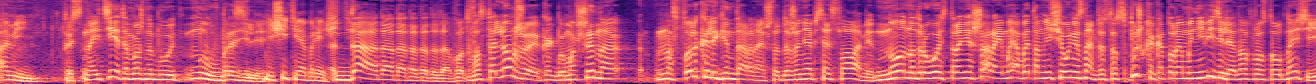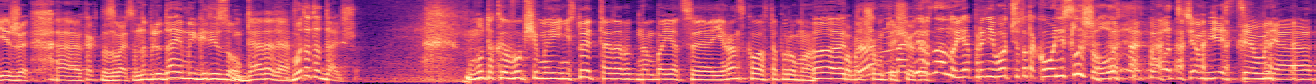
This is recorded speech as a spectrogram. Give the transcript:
аминь. То есть найти это можно будет, ну, в Бразилии. Ищите и обрящите. Да, да, да, да, да, да, да. Вот в остальном же, как бы, машина настолько легендарная, что даже не описать словами. Но на другой стороне шара, и мы об этом ничего не знаем. То есть это вспышка, которую мы не видели, она просто, вот знаете, есть же, э, как называется, наблюдаемый горизонт. Да-да-да. Вот это дальше. Ну, так, в общем, и не стоит тогда нам бояться иранского автопрома, Э, по да, большому-то счету. наверное, но я про него что-то такого не слышал. Вот в чем есть у меня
